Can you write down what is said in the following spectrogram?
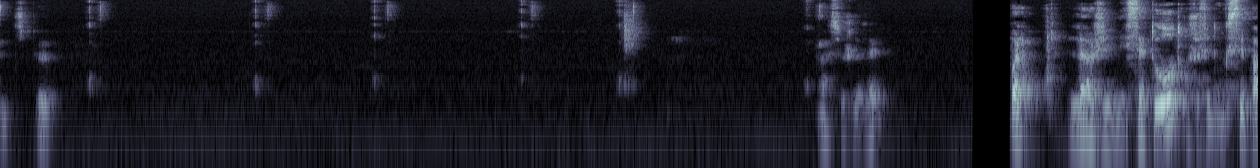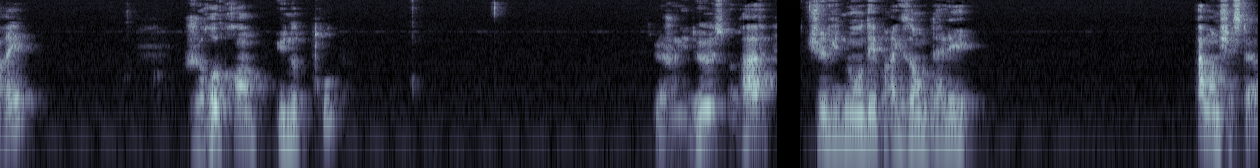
un petit peu... Ah, ça, je l'avais. Voilà. Là, j'ai mes sept autres. Je fais donc séparer. Je reprends une autre troupe. Là, j'en ai deux, c'est pas grave. Je vais lui demander, par exemple, d'aller à Manchester.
